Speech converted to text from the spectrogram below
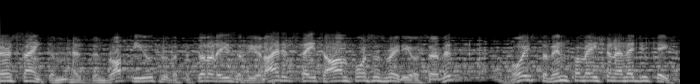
Inner Sanctum has been brought to you through the facilities of the United States Armed Forces Radio Service, the voice of information and education.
